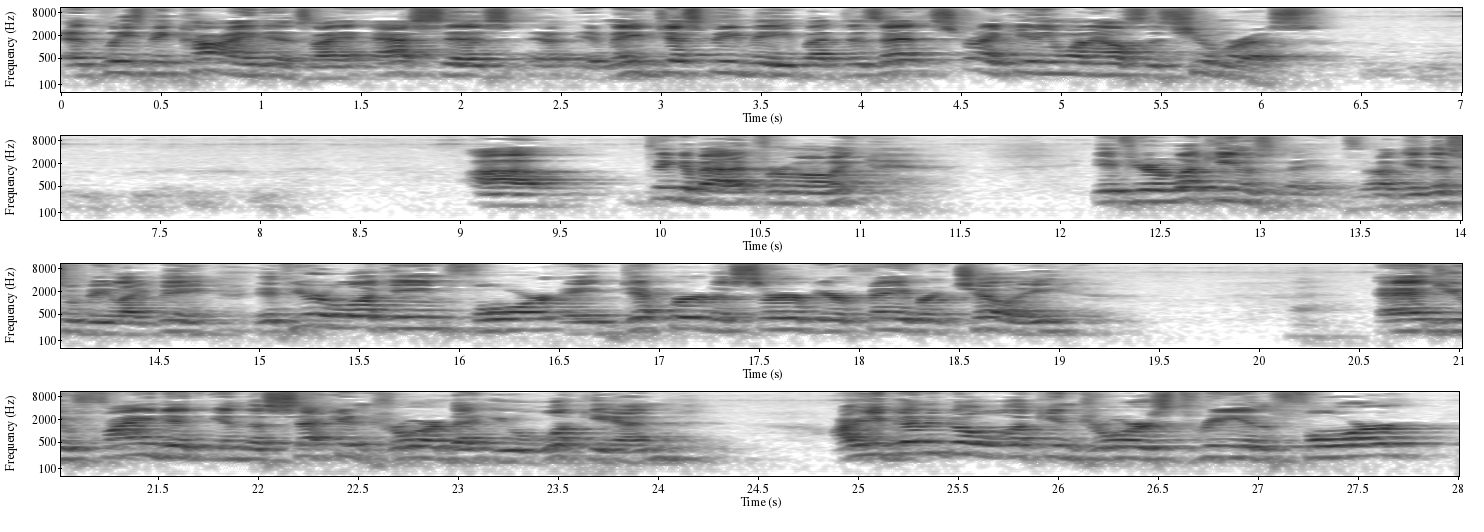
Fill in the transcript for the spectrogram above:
And please be kind as I ask this. It may just be me, but does that strike anyone else as humorous? Uh, think about it for a moment. If you're looking, okay, this would be like me. If you're looking for a dipper to serve your favorite chili, and you find it in the second drawer that you look in, are you going to go look in drawers three and four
